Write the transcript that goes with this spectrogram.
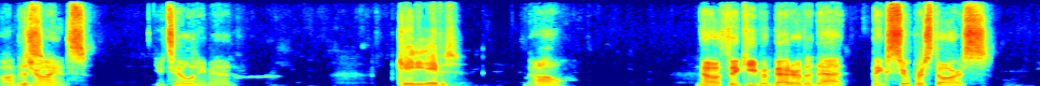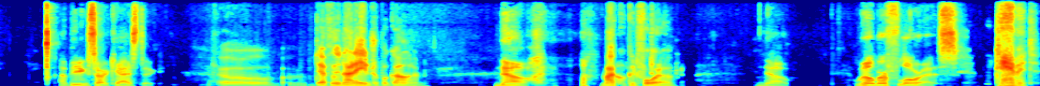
On the Was- Giants. Utility man. JD Davis. No. No, think even better than that. Think superstars. I'm being sarcastic. Oh, definitely not Angel Pagan. No, Michael Conforto. no. Wilmer Flores. Damn it.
